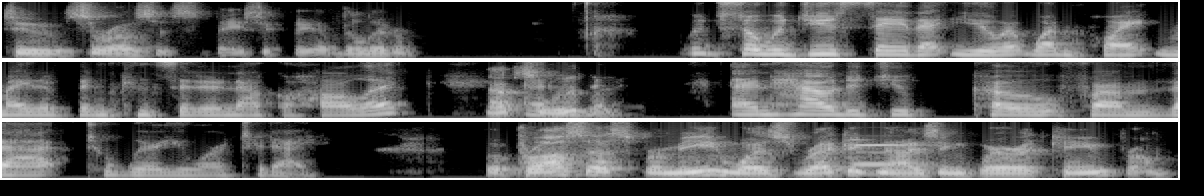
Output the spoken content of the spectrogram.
to cirrhosis, basically, of the liver. So, would you say that you at one point might have been considered an alcoholic? Absolutely. And, and how did you go from that to where you are today? The process for me was recognizing where it came from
